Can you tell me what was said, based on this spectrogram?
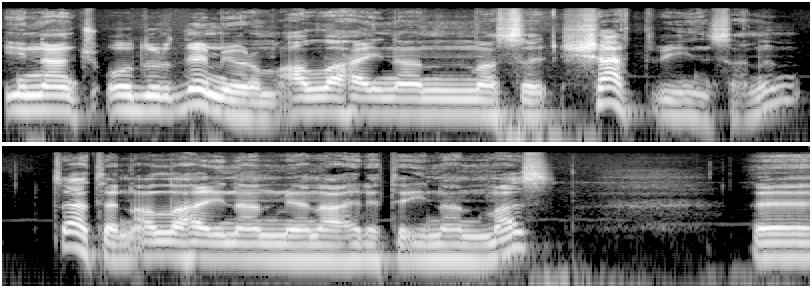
inanç odur demiyorum. Allah'a inanması şart bir insanın. Zaten Allah'a inanmayan ahirete inanmaz. Ee,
